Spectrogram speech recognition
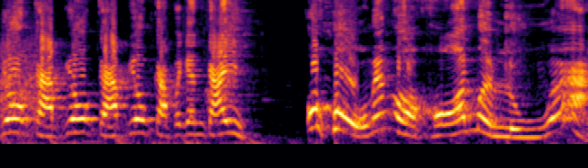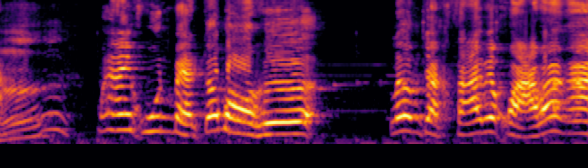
โยกกลับโยกกลับโยกกลับไปกันไกล โอ้โห แม่งออกค้อนเหมือนหรูอะไม่ให้คูณแปดก็บอกคือ เริ่มจากซ้ายไปขวาบ้างอะ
